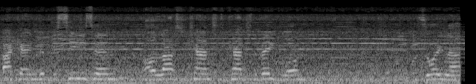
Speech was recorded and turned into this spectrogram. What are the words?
Back end of the season, our last chance to catch the big one. Zoila.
